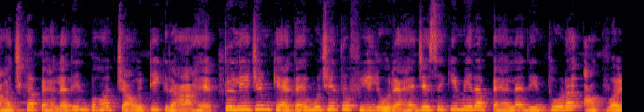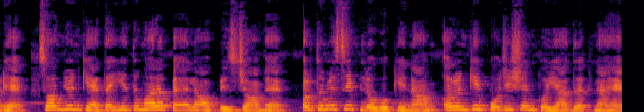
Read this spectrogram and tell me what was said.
आज का पहला दिन बहुत चाउटिक रहा है। तो लीजुन कहता है, मुझे तो फील हो रहा है जैसे की मेरा पहला दिन थोड़ा ऑकवर्ड है। सोंग्युन कहता है, ये तुम्हारा पहला ऑफ़िस जॉब है और तुम्हें सिर्फ़ लोगों के नाम और उनके पोजीशन को याद रखना है।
